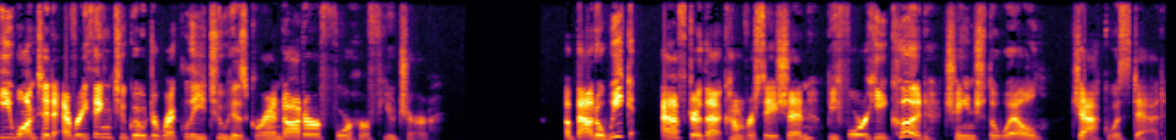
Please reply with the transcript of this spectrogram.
He wanted everything to go directly to his granddaughter for her future. About a week after that conversation, before he could change the will, Jack was dead.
